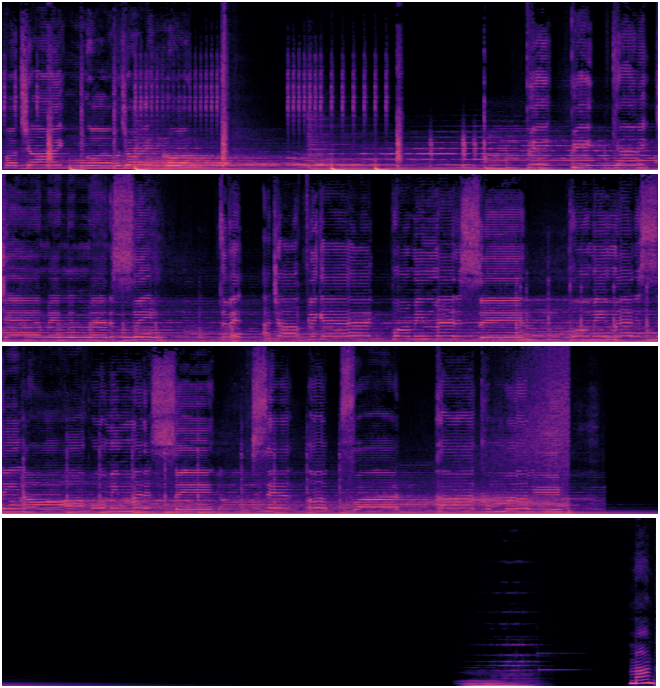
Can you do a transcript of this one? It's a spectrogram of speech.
medicin jag än går, vart jag än går Baby, kan du ge mig min medicin? Du vet att jag flyger på min medicin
